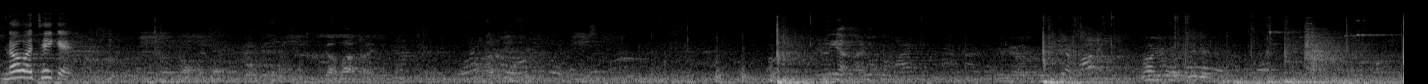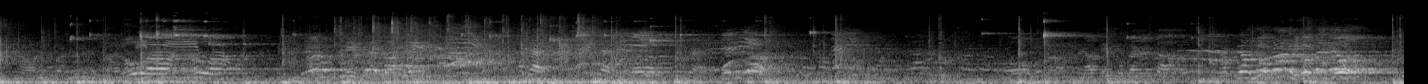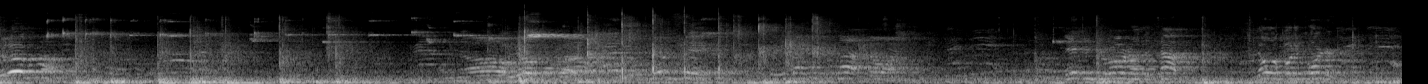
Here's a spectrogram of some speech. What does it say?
Noah, take it. Got a lot, right? Gerard on the top. Noah, go to corner.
